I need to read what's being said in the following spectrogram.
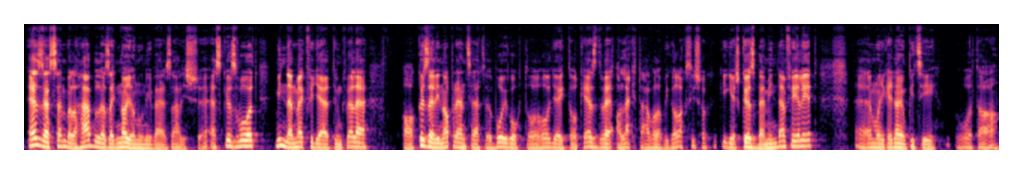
Ezzel szemben a Hubble az egy nagyon univerzális eszköz volt, mindent megfigyeltünk vele, a közeli naprendszertől, bolygóktól, holdjaiktól kezdve a legtávolabbi galaxisokig, és közben mindenfélét. Mondjuk egy nagyon pici volt a,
